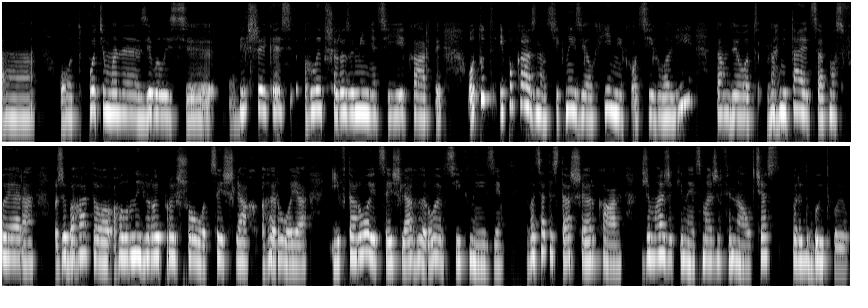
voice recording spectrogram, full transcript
Е, От, потім в мене з'явилось е, більше якесь глибше розуміння цієї карти. Отут і показано в цій книзі Алхімік, у цій главі, там, де от нагнітається атмосфера, вже багато головний герой пройшов цей шлях героя, і второй цей шлях героя в цій книзі. 20-й старший аркан, вже майже кінець, майже фінал, час перед битвою.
